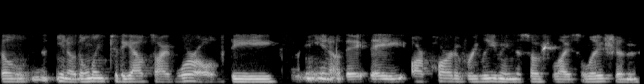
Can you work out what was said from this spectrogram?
the you know the link to the outside world. The you know they they are part of relieving the social isolation.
